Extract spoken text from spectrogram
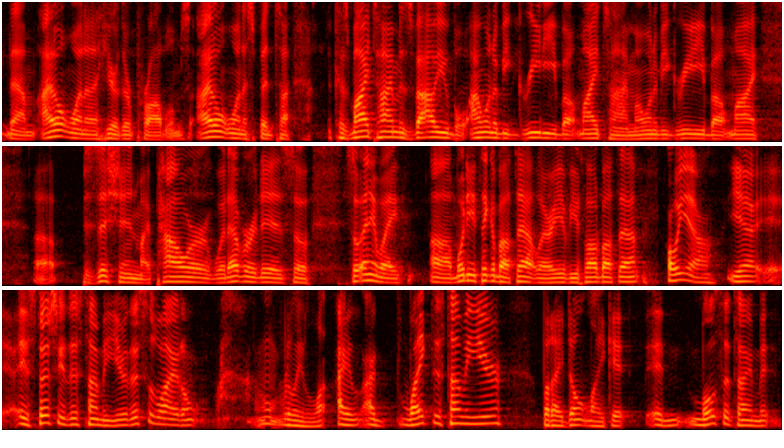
them. I don't want to hear their problems. I don't want to spend time because my time is valuable. I want to be greedy about my time. I want to be greedy about my uh, position, my power, whatever it is. So, so anyway, um, what do you think about that, Larry? Have you thought about that? Oh yeah, yeah. Especially this time of year. This is why I don't. I don't really. Li- I I like this time of year, but I don't like it. And most of the time, it,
